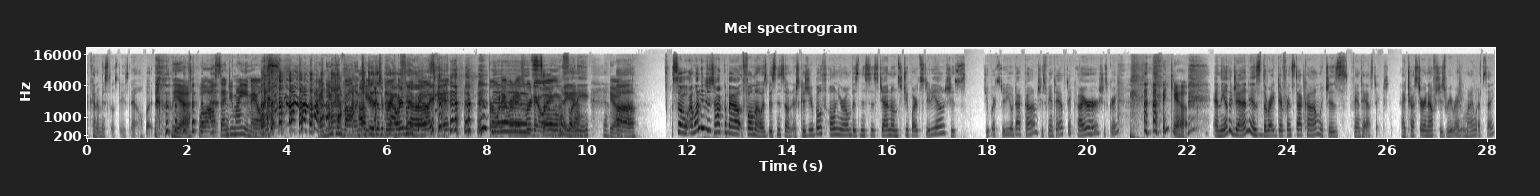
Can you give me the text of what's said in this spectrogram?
I kind of miss those days now, but yeah. Well, I'll send you my email, and you can volunteer to bring the fruit now. basket for whatever it is we're doing. Yeah. funny. yeah. Uh, so I wanted to talk about FOMO as business owners because you both own your own businesses. Jen owns Jupe Art Studio. She's jupeartstudio.com. She's fantastic. Hire her. She's great. Thank you. And the other Jen is therightdifference.com, which is fantastic. I trust her enough. She's rewriting my website.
